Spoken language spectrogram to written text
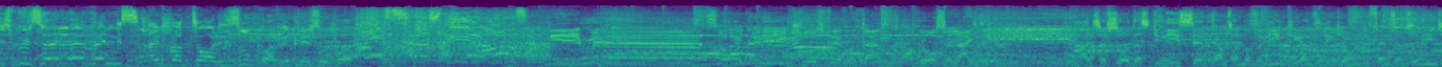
Eine Spiel zu erleben ist einfach toll, ist super, wirklich super. Aus das Spiel aus! Nie mehr zweite Liga. Schlusspfiff und dann große Erleichterung. Die Mannschaft soll das genießen. Wir haben es einfach verdient, die ganze Region, die Fans haben es verdient.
